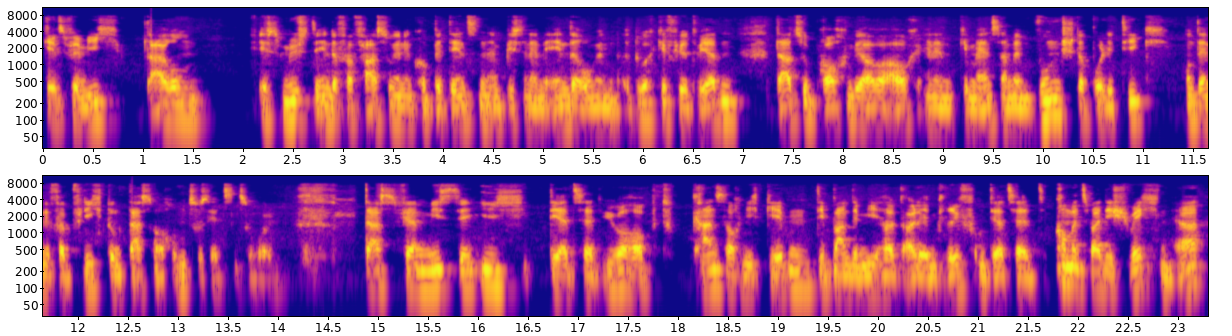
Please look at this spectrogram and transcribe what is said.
geht es für mich darum, es müsste in der Verfassung, in den Kompetenzen ein bisschen Änderungen durchgeführt werden. Dazu brauchen wir aber auch einen gemeinsamen Wunsch der Politik und eine Verpflichtung, das auch umzusetzen zu wollen. Das vermisse ich derzeit überhaupt kann es auch nicht geben. Die Pandemie hat alle im Griff und derzeit kommen zwar die Schwächen ja,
